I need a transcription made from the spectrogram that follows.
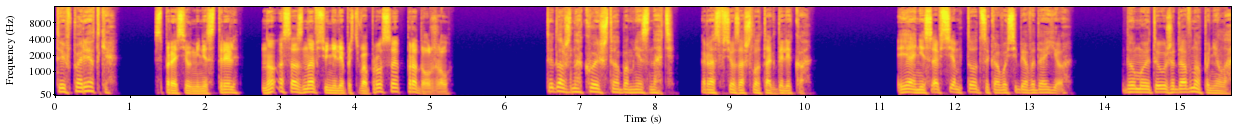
«Ты в порядке?» — спросил Министрель, но, осознав всю нелепость вопроса, продолжил. «Ты должна кое-что обо мне знать, раз все зашло так далеко. Я не совсем тот, за кого себя выдаю. Думаю, ты уже давно поняла».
